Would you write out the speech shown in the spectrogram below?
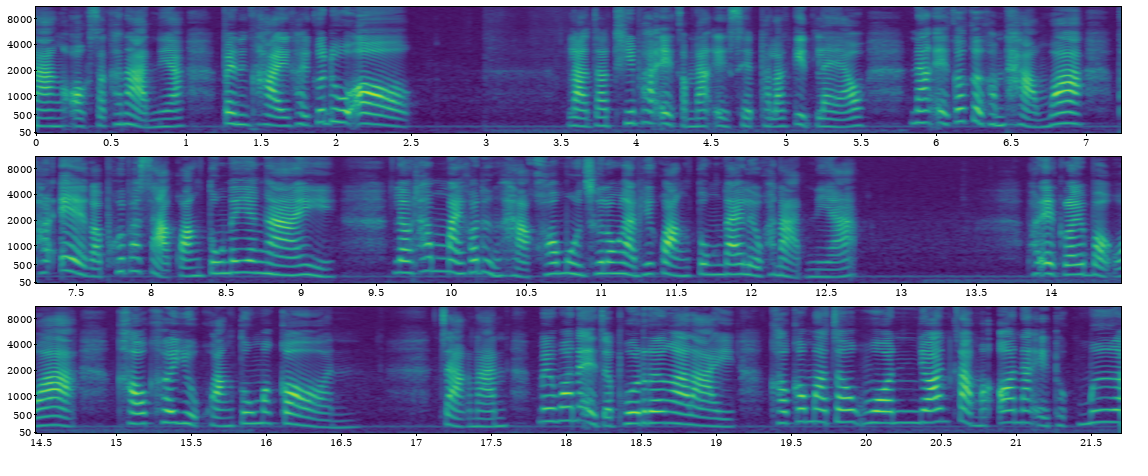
นางออกสักขนาดเนี้ย เป็นใครใครก็ดูออกหลังจากที่พระเอกกับนางเอกเสร็จภารกิจแล้ว นางเอกก็เกิดคำถามว่าพระเอกอะพูดภาษากวางตุ้งได้ยังไง แล้วทำไมเขาถึงหาข้อมูลชื่อโรงแรมที่กวางตุ้งได้เร็วขนาดเนี้ย พระเอกเลยบอกว่าเขาเคยอยู่กวางตุ้งมาก่อน จากนั้นไม่ว่านางเอกจะพูดเรื่องอะไร เขาก็มาจะวนย้อนกลับมาอ้อนนางเอกทุกเมื่อ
